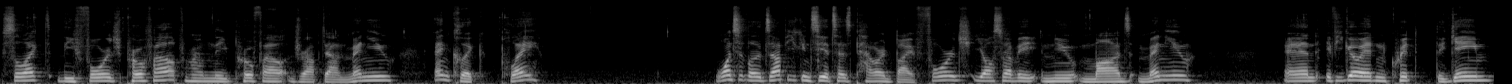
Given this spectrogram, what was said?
Select the Forge profile from the Profile drop-down menu and click Play. Once it loads up, you can see it says Powered by Forge. You also have a new Mods menu. And if you go ahead and quit the game,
